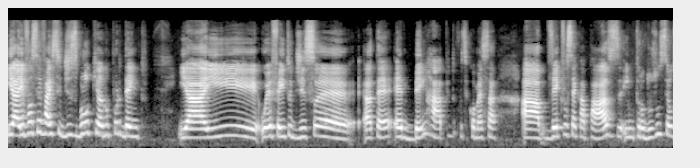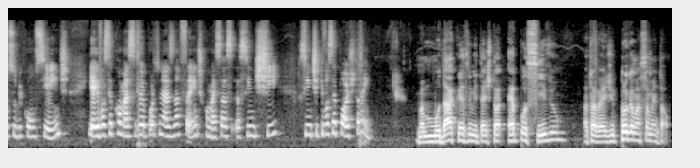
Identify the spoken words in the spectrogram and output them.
E aí você vai se desbloqueando por dentro. E aí o efeito disso é até é bem rápido. Você começa a ver que você é capaz, introduz no seu subconsciente e aí você começa a ver oportunidades na frente, começa a sentir, sentir que você pode também. Mudar a crença limitante, então, é possível através de programação mental.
